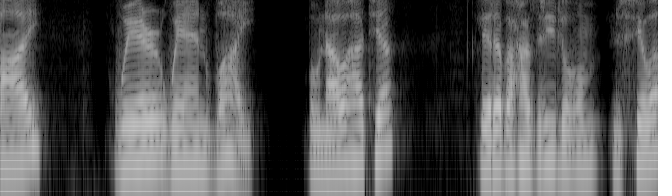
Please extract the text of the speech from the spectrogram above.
by where when why بەو ناوە هاتیە لێرە بە حازری لۆ بۆم نووسیەوە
